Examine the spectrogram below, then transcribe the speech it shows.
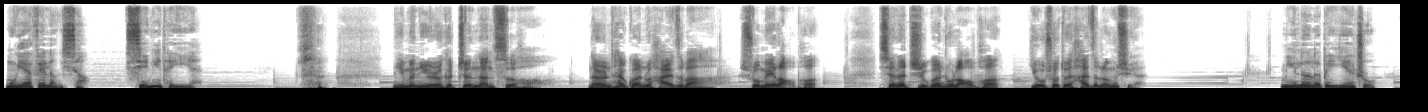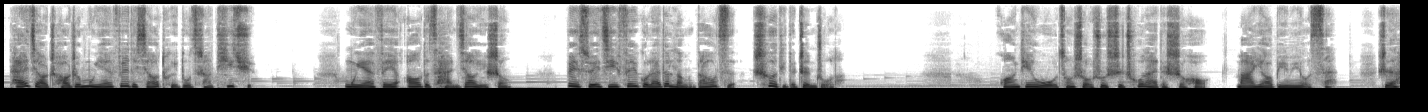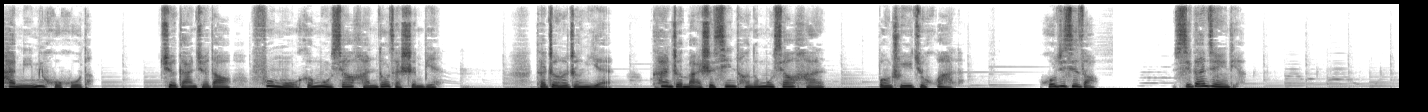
穆言飞冷笑，斜睨他一眼：“切，你们女人可真难伺候。男人太关注孩子吧，说没老婆；现在只关注老婆，又说对孩子冷血。”米乐乐被噎住，抬脚朝着穆言飞的小腿肚子上踢去。穆言飞嗷的惨叫一声，被随即飞过来的冷刀子彻底的镇住了。黄天武从手术室出来的时候，麻药并没有散，人还迷迷糊糊的。却感觉到父母和穆萧寒都在身边，他睁了睁眼，看着满是心疼的穆萧寒，蹦出一句话来：“回去洗澡，洗干净一点。”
